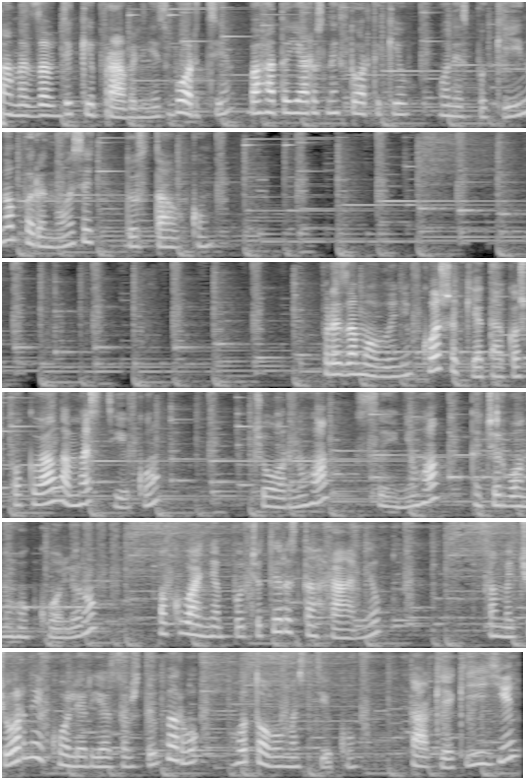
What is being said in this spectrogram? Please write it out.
Саме завдяки правильній зборці багатоярусних тортиків вони спокійно переносять доставку. При замовленні в кошик я також поклала мастіку чорного, синього та червоного кольору, пакування по 400 грамів. Саме чорний колір я завжди беру готову мастіку, так як її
